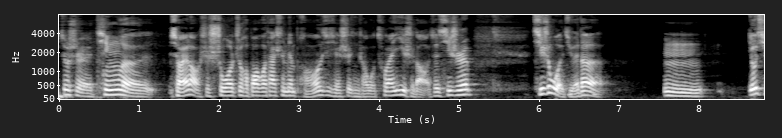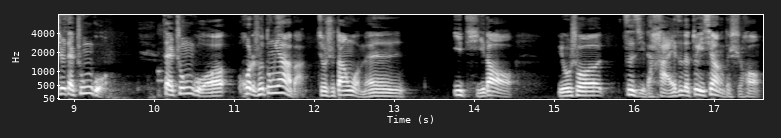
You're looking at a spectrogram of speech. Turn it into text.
就是听了小艾老师说之后，包括他身边朋友这些事情时候，我突然意识到，就其实，其实我觉得，嗯，尤其是在中国，在中国或者说东亚吧，就是当我们一提到，比如说自己的孩子的对象的时候，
